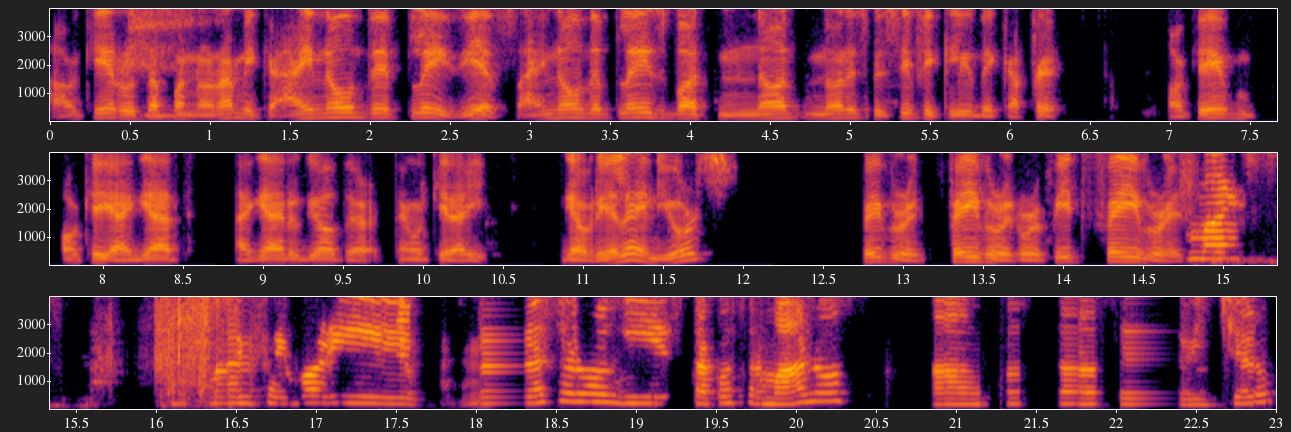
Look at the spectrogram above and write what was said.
Okay, Ruta Panorámica. I know the place. Yes, I know the place, but not not specifically the cafe. Okay, okay, I got I got to go there. Tengo que ir ahí. Gabriela, and yours? Favorite, favorite, repeat, favorite. My, my favorite Mhm. restaurant is Tacos Hermanos and Costa Cevichero.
